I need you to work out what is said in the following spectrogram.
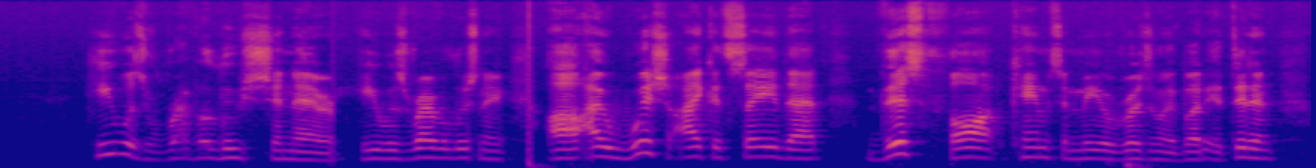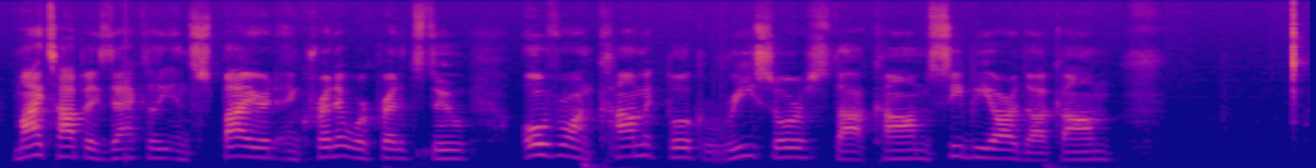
he was revolutionary. He was revolutionary. Uh, I wish I could say that this thought came to me originally, but it didn't. My topic is actually inspired and credit where credit's due over on comicbookresource.com, cbr.com.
